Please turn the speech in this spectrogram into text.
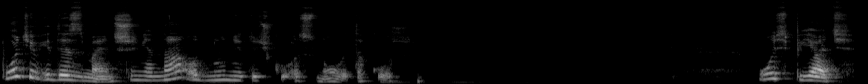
Потім йде зменшення на одну ниточку основи також. Ось 5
